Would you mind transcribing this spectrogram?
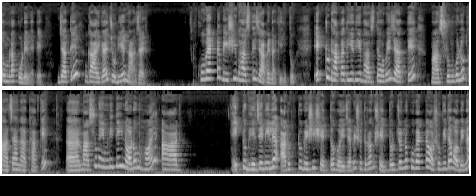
তোমরা করে নেবে, যাতে গায়ে গায়ে জড়িয়ে না যায়। খুব একটা বেশি ভাজতে যাবে না কিন্তু। একটু ঢাকা দিয়ে দিয়ে ভাজতে হবে যাতে মাশরুমগুলো কাঁচা না থাকে। মাশরুম এমনিতেই নরম হয় আর একটু ভেজে নিলে আর একটু বেশি সেদ্ধ হয়ে যাবে। সুতরাং সেদ্ধর জন্য খুব একটা অসুবিধা হবে না,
